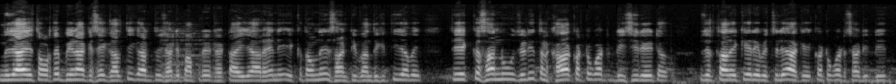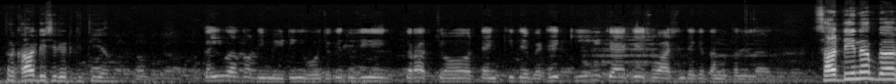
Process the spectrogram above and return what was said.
ਨਜਾਇਜ਼ ਤੌਰ ਤੇ ਬਿਨਾਂ ਕਿਸੇ ਗਲਤੀ ਕਰਨ ਤੋਂ ਸਾਡੇ ਪੰਪ ਆਪਰੇਟਰ ਹਟਾਏ ਜਾ ਰਹੇ ਨੇ। ਇੱਕ ਤਾਂ ਉਹਨਾਂ ਦੀ ਸਾਂਟੀ ਬੰਦ ਕੀਤੀ ਜਾਵੇ ਤੇ ਇੱਕ ਸਾਨੂੰ ਜਿਹੜੀ ਤਨਖਾਹ ਘੱਟੋ ਘੱਟ ਡੀਸੀ ਰੇਟ ਜਿੱਤਾਂ ਦੇ ਘੇਰੇ ਵਿੱਚ ਲਿਆ ਕੇ ਘੱਟੋ ਘੱਟ ਸਾਡੀ ਤਨਖਾਹ ਡੀਸੀ ਰੇਟ ਕੀਤੀ ਜਾਵੇ। ਕਈ ਵਾਰ ਤੁਹਾਡੀ ਮੀਟਿੰਗ ਹੋ ਚੁੱਕੀ ਤੁਸੀਂ ਘਰਾਂ ਚੋਂ ਟੈਂਕੀ ਤੇ ਬੈਠੇ ਕੀ ਕੀ ਕਹਿ ਕੇ ਸ਼ਵਾਸ਼ਨ ਦੇ ਕੇ ਤੁਹਾਨੂੰ ਥੱਲੇ ਲਾਇਆ? ਸਾਡੀ ਨਾ ਬ-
